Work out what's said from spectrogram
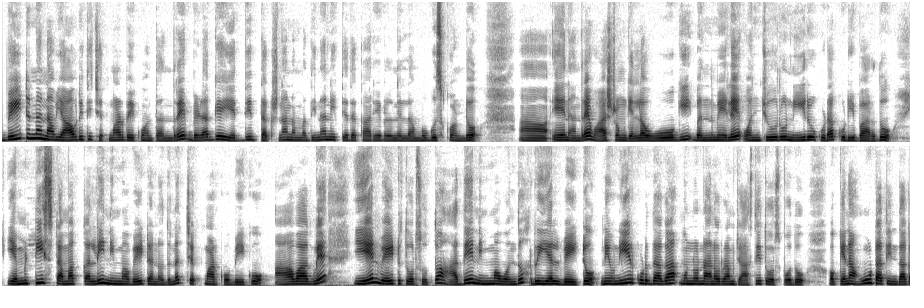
ವೆಯ್ಟನ್ನು ನಾವು ಯಾವ ರೀತಿ ಚೆಕ್ ಮಾಡಬೇಕು ಅಂತಂದರೆ, ಬೆಳಗ್ಗೆ ಎದ್ದಿದ ತಕ್ಷಣ ನಮ್ಮ ದಿನನಿತ್ಯದ ಕಾರ್ಯಗಳನ್ನೆಲ್ಲ ಮುಗಿಸ್ಕೊಂಡು ಏನಂದರೆ ವಾಶ್ರೂಮ್ಗೆಲ್ಲ ಹೋಗಿ ಬಂದ ಮೇಲೆ ಒಂಚೂರು ನೀರು ಕೂಡ ಕುಡಿಬಾರ್ದು. ಎಮ್ಟಿ ಸ್ಟಮಕ್ಕಲ್ಲಿ ನಿಮ್ಮ ವೆಯ್ಟ್ ಅನ್ನೋದನ್ನು ಚೆಕ್ ಮಾಡ್ಕೋಬೇಕು. ಆವಾಗಲೇ ಏನು ವೆಯ್ಟ್ ತೋರಿಸುತ್ತೋ ಅದೇ ನಿಮ್ಮ ಒಂದು ರಿಯಲ್ ವೆಯ್ಟು ನೀವು ನೀರು ಕುಡಿದಾಗ ಮುನ್ನೂರು ನಾನ್ನೂರು ಗ್ರಾಮ್ ಜಾಸ್ತಿ ತೋರಿಸ್ಬೋದು. ಓಕೆನಾ ಊಟ ತಿಂದಾಗ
